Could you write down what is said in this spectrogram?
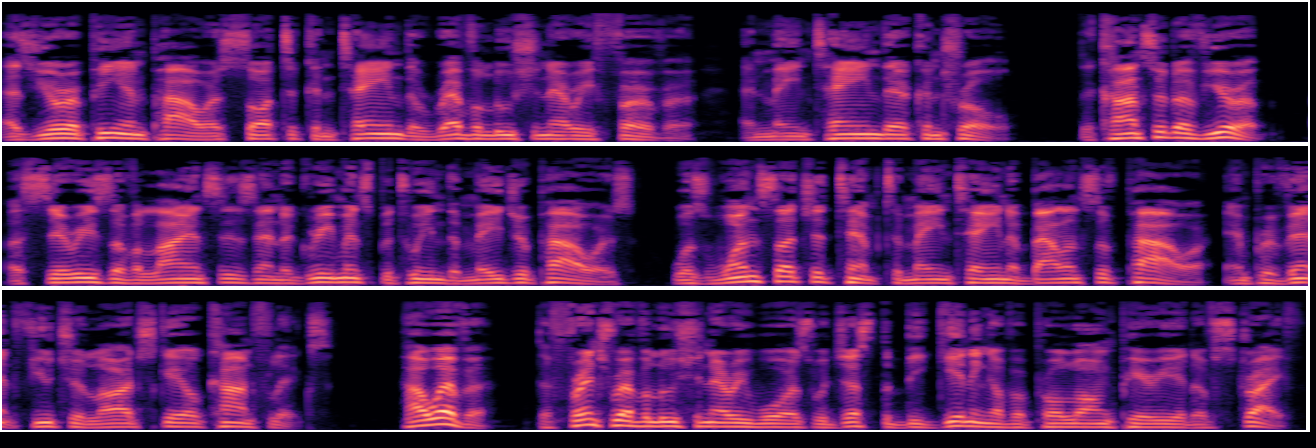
as European powers sought to contain the revolutionary fervor and maintain their control. The Concert of Europe, a series of alliances and agreements between the major powers, was one such attempt to maintain a balance of power and prevent future large-scale conflicts. However, the French Revolutionary Wars were just the beginning of a prolonged period of strife,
